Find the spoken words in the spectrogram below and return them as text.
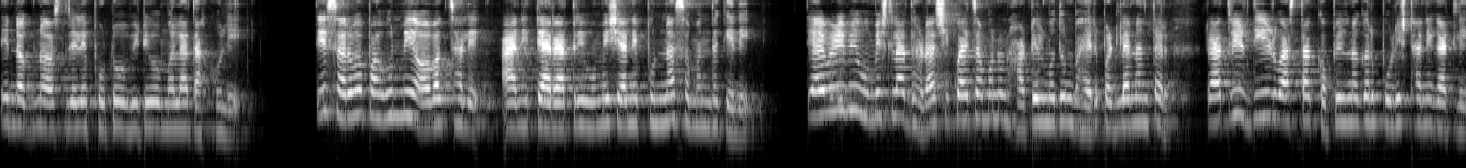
ते नग्न असलेले फोटो व्हिडिओ मला दाखवले. ते सर्व पाहून मी अवाक झाले आणि त्या रात्री उमेश याने पुन्हा संबंध केले. त्यावेळी मी उमेशला धडा शिकवायचा म्हणून हॉटेलमधून बाहेर पडल्यानंतर रात्री दीड वाजता कपिलनगर पोलीस ठाणे गाठले.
